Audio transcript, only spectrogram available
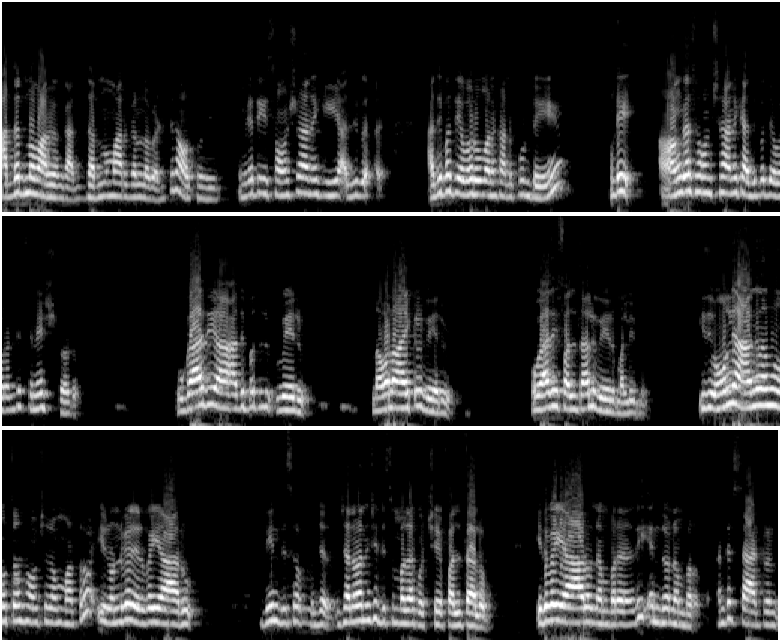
అధర్మ మార్గం కాదు ధర్మ మార్గంలో పెడితే అవుతుంది. ఎందుకంటే ఈ సంవత్సరానికి అధిప అధిపతి ఎవరు మనకు అనుకుంటే అంటే ఆంగ్ల సంవత్సరానికి అధిపతి ఎవరంటే శనేశ్వరుడు. ఉగాది అధిపతులు వేరు నవనాయకులు వేరు ఉగాది ఫలితాలు వేరు మళ్ళీ. ఇది ఓన్లీ ఆంగ్ల నూతన సంవత్సరం మాత్రం ఈ రెండు వేల ఇరవై ఆరు దీని డిసెంబర్ జ- జనవరి నుంచి డిసెంబర్ దాకా వచ్చే ఫలితాలు. ఇరవై ఆరు నెంబర్ అనేది ఎనిమిదో నెంబర్ అంటే సాటర్న్.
